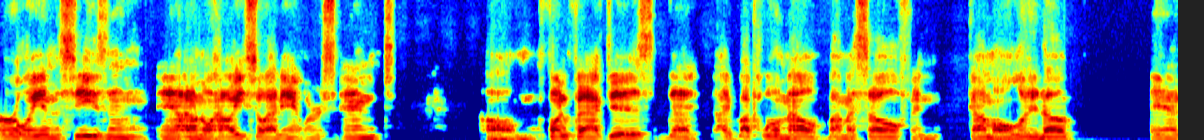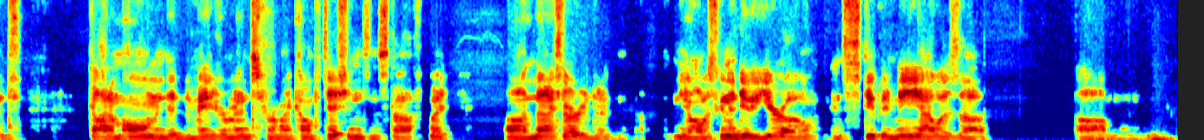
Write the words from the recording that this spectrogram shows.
early in the season, and I don't know how he still had antlers. And um, fun fact is that I, I pulled them out by myself and got him all loaded up and got them home and did the measurements for my competitions and stuff. But um, then I started to, you know, I was going to do a Euro and stupid me, I was, uh, um,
